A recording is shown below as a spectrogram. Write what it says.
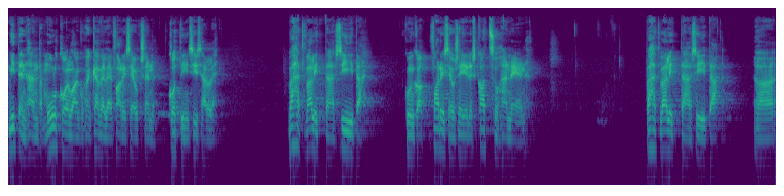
miten häntä mulkoillaan, kun hän kävelee fariseuksen kotiin sisälle. Vähät välittää siitä, kuinka fariseus ei edes katso häneen. Vähät välittää siitä ää,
